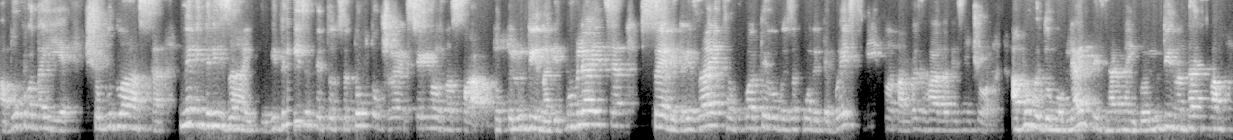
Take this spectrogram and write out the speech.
або продає, що, будь ласка, не відрізайте. Відрізати то це тобто вже серйозна справа. Тобто людина відмовляється, все відрізається, в квартиру ви заходите без світла, там без газу, без нічого. Або ви домовляєтесь гарненько, людина дасть вам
